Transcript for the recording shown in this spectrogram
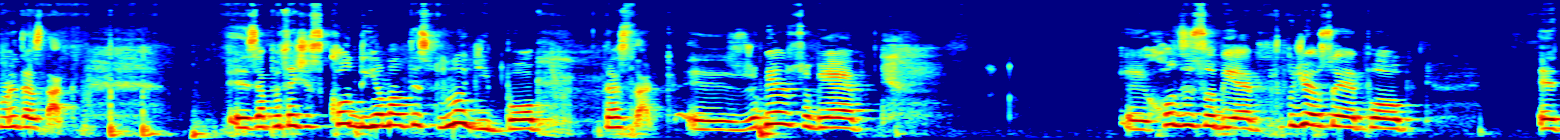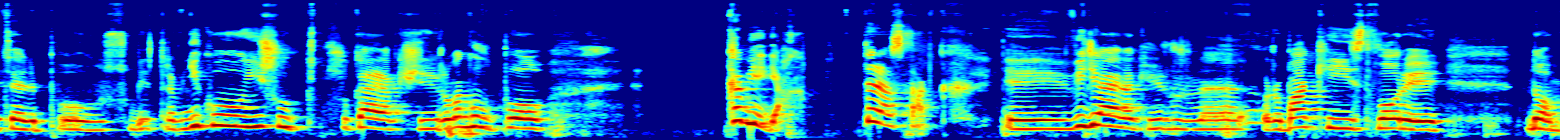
No i teraz tak. Y, Zapytaj się skąd ja mam te stonogi, bo teraz tak. y, Zrobiłem sobie chodzę sobie, chodziłem sobie po y, ten, po sobie trawniku i szuk, szukałem jakichś robaków po kamieniach. Teraz tak, y, widziałem jakieś różne robaki, stwory, no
